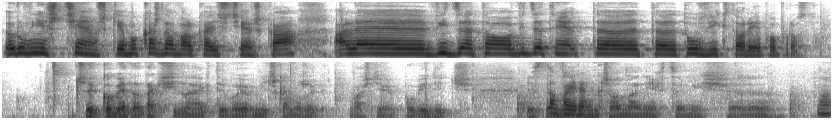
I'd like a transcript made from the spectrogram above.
również ciężkie, bo każda walka jest ciężka, ale widzę to, widzę te, te, te, tą wiktorię po prostu. Czy kobieta tak silna jak ty, wojowniczka, może właśnie powiedzieć, jestem rękę. zmęczona, nie chce mi się... No,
